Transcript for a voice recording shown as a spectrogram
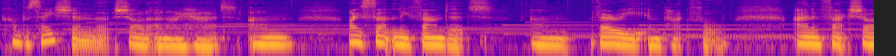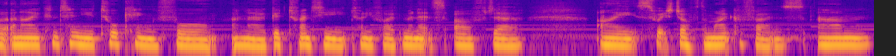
conversation that Charlotte and I had. Um, I certainly found it um, very impactful. And in fact, Charlotte and I continued talking for, I don't know, a good 20, 25 minutes after I switched off the microphones. Um,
